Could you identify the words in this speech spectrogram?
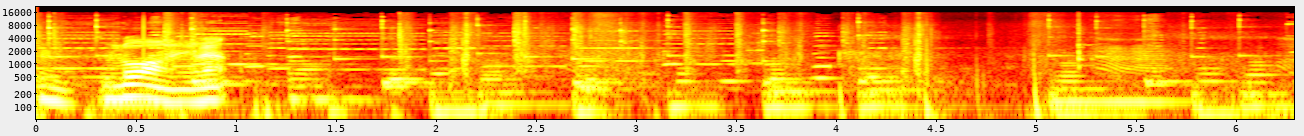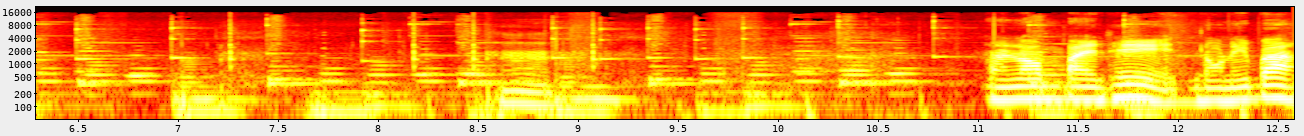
อืมล่วงอีกแล้ว มาลองไปที่ตรงนี้บ้าง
